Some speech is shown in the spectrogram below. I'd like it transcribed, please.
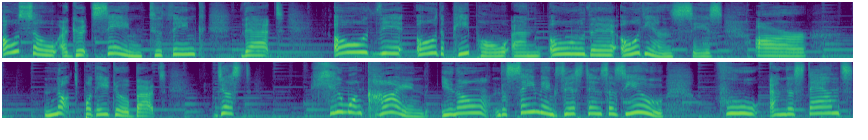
also a good thing to think that all the all the people and all the audiences are not potato, but just humankind, you know, the same existence as you, who understands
